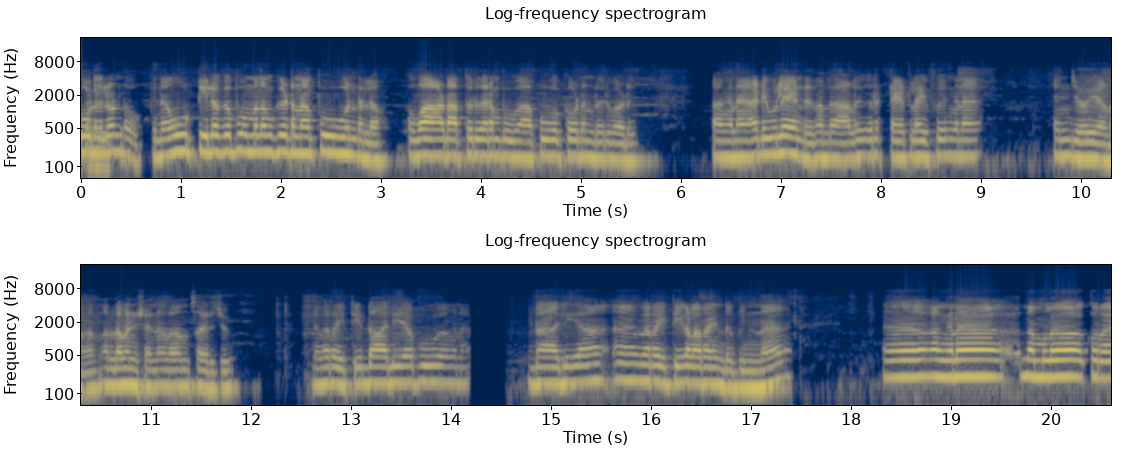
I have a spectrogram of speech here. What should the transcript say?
കൂടുതലുണ്ടാവും പിന്നെ ഊട്ടിയിലൊക്കെ പോകുമ്പോ നമുക്ക് കിട്ടുന്ന പൂവുണ്ടല്ലോ. വാടാത്തൊരു തരം പൂവ്. ആ പൂവൊക്കെ ഇവിടെ ഉണ്ട് ഒരുപാട്. അങ്ങനെ അടിപൊളിയായിട്ടുണ്ട് നല്ല ആൾ റിട്ടയർഡ് ലൈഫ് ഇങ്ങനെ എൻജോയ് ചെയ്യണം. നല്ല മനുഷ്യൻ ഞങ്ങൾ സംസാരിച്ചു. പിന്നെ വെറൈറ്റി ഡാലിയ പൂവ് അങ്ങനെ. ഡാലിയ വെറൈറ്റി കളറായിട്ടുണ്ട് പിന്നെ അങ്ങനെ നമ്മൾ കുറേ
